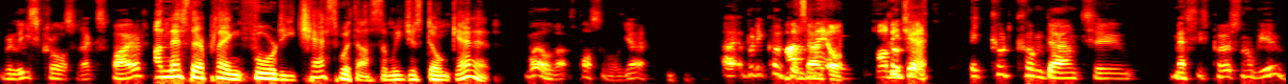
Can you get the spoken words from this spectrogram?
release clause had expired. Unless they're playing 4D chess with us and we just don't get it. Well, that's possible, yeah. Uh, but it could come down to, could, it could come down to Messi's personal view.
